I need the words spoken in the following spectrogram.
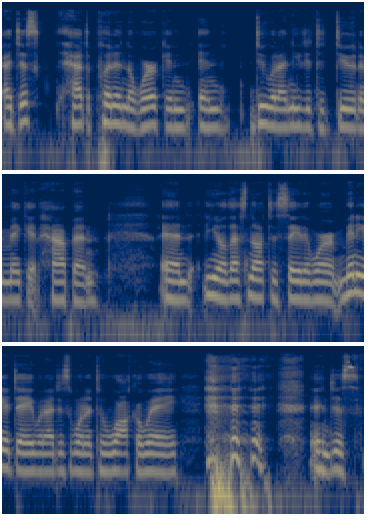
I just had to put in the work and, and do what I needed to do to make it happen. And, you know, that's not to say there weren't many a day when I just wanted to walk away and just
